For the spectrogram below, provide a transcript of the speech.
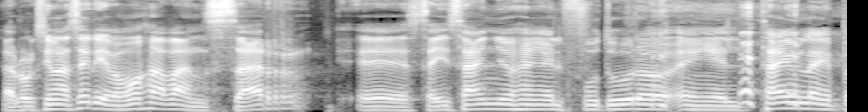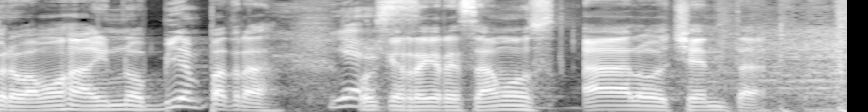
la próxima serie. Vamos a avanzar eh, seis años en el futuro, en el timeline, pero vamos a irnos bien para atrás, Yes. porque regresamos a los 80.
